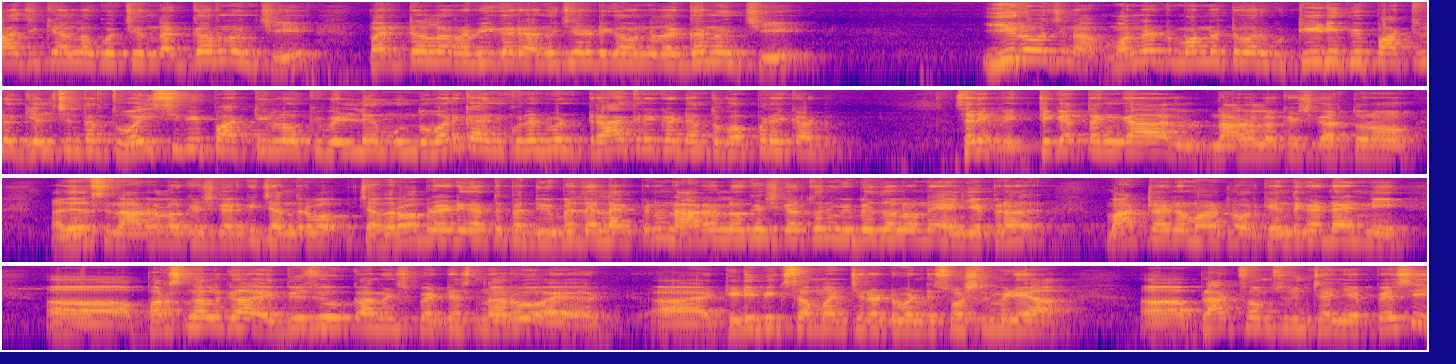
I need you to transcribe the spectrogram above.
రాజకీయాల్లోకి వచ్చిన దగ్గర నుంచి పరిటాల రవి గారి అనుచరుడిగా ఉన్న దగ్గర నుంచి ఈ రోజున మొన్నటి మొన్నటి వరకు టీడీపీ పార్టీలో గెలిచిన తర్వాత వైసీపీ పార్టీలోకి వెళ్ళే ముందు వరకు ఆయనకున్నటువంటి ట్రాక్ రికార్డ్ ఎంత గొప్ప రికార్డు సరే వ్యక్తిగతంగా నారా లోకేష్ గారితోనో నాకు తెలిసి నారా లోకేష్ గారికి చంద్రబాబు చంద్రబాబు నాయుడు గారితో పెద్ద విభేదాలు లేకపోయినా నారా లోకేష్ గారితో విభేదాలు ఉన్నాయి అని చెప్పిన మాట్లాడిన మాటల వరకు. ఎందుకంటే ఆయన్ని పర్సనల్గా అబ్యూజివ్ కామెంట్స్ పెట్టేస్తున్నారు టీడీపీకి సంబంధించినటువంటి సోషల్ మీడియా ప్లాట్ఫామ్స్ నుంచి అని చెప్పేసి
